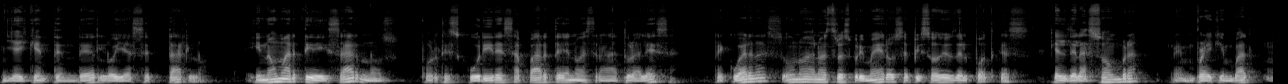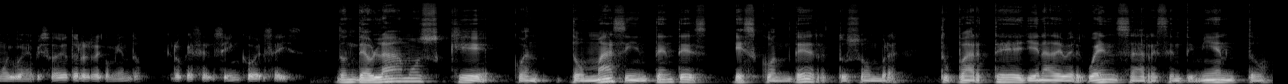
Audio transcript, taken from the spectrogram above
Y hay que entenderlo y aceptarlo y no martirizarnos por descubrir esa parte de nuestra naturaleza. ¿Recuerdas uno de nuestros primeros episodios del podcast? El de la sombra en Breaking Bad. Muy buen episodio, te lo recomiendo. Creo que es el 5 o el 6. Donde hablábamos que cuanto más intentes esconder tu sombra, tu parte llena de vergüenza, resentimiento,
